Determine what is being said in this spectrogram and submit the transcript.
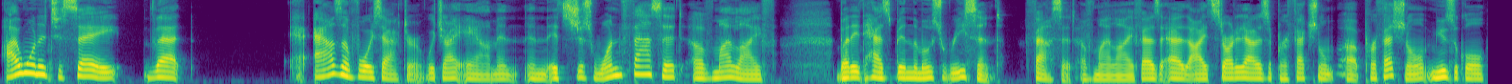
I wanted to say that as a voice actor, which I am, and, and it's just one facet of my life, but it has been the most recent facet of my life. As, as I started out as a professional, uh, professional musical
